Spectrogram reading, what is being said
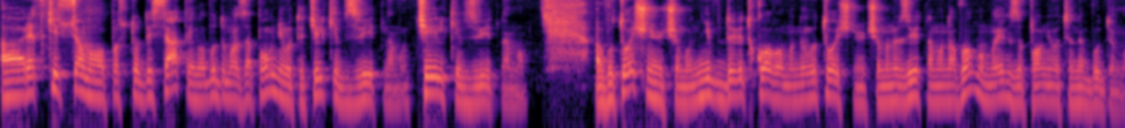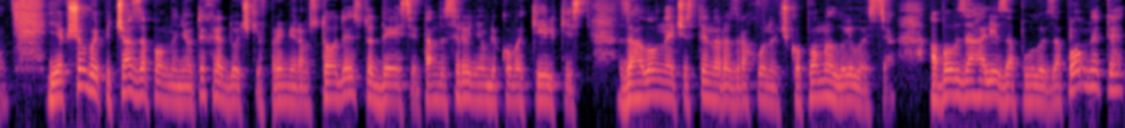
А рядки з 7 по 110 ми будемо заповнювати тільки в звітному, тільки в звітному. В уточнюючому, ні в довідковому, ні в уточнюючому, ні в звітному новому ми їх заповнювати не будемо. І якщо ви під час заповнення тих рядочків, приміром 101, 110, там де середньооблікова кількість, заголовна частина розрахуночку помилилася, або взагалі забули заповнити,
